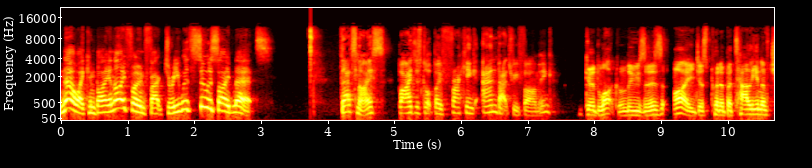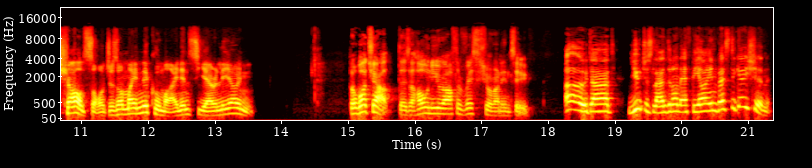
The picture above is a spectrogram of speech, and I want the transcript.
Now I can buy an iPhone factory with suicide nets. That's nice, but I just got both fracking and battery farming. Good luck, losers. I just put a battalion of child soldiers on my nickel mine in Sierra Leone. But watch out, there's a whole new raft of risks you'll run into. Oh, Dad, you just landed on FBI investigation.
